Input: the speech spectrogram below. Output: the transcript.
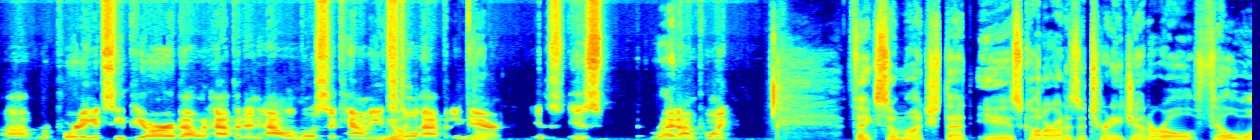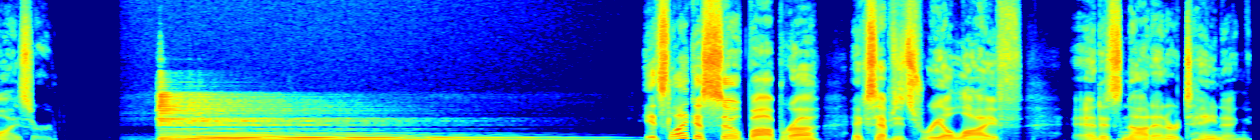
uh, reporting at CPR about what happened in Alamosa County and still happening there is is right on point. Thanks so much. That is Colorado's Attorney General Phil Weiser. It's like a soap opera, except it's real life and it's not entertaining.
